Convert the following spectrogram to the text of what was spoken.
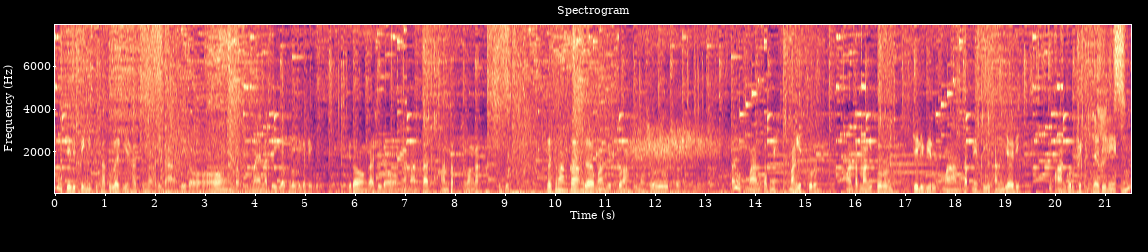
aduh jadi pink itu satu lagi. Aduh nggak dikasih dong. Nggak main nanti 33.000 kasih dong kasih dong. Ya, mantap mantap semangka. Aduh nggak semangka nggak. Manggis kurang semua. Sud. aduh mantap nih. Manggis turun. Mantap manggis turun. Jeli biru mantap nih pisang jadi. Uh, anggur fix jadi nih. Hmm?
